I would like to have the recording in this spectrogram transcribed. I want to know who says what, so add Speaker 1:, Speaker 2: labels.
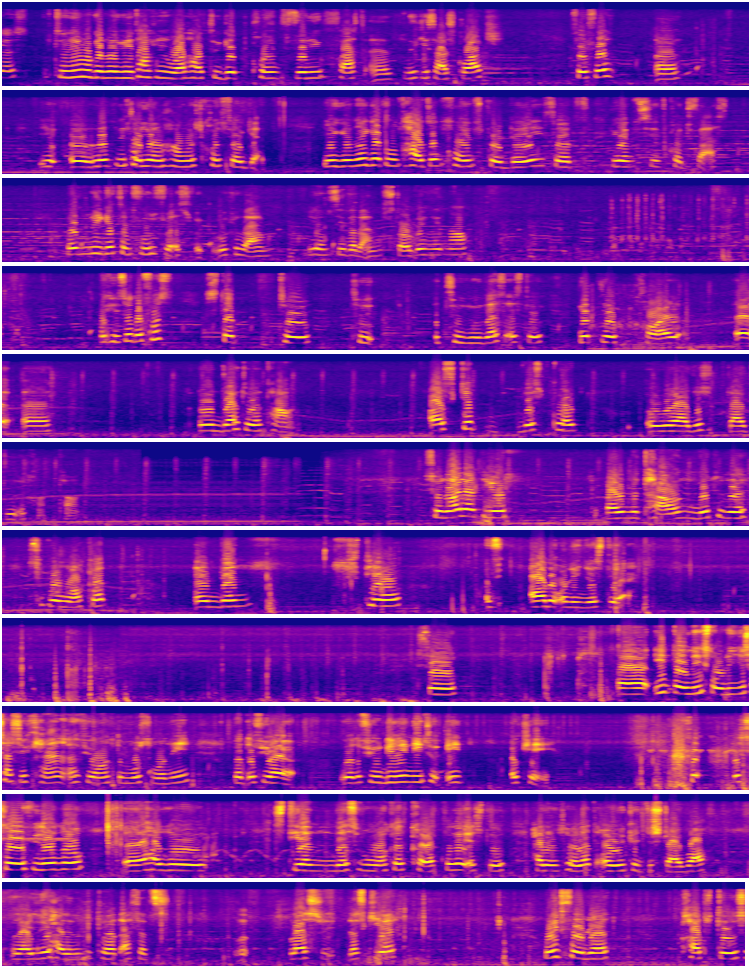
Speaker 1: Yes, today we're going to be talking about how to get coins really fast and sneaky Sasquatch. So first, uh, you, uh, let me tell you how much coins you'll get. You're going to get 1,000 coins per day, so you can see it quite fast. Let me get some food first because I'm, you can see that I'm starving right now. Okay, so the first step to to to do this is to get your card uh, uh, and drive to the town. I'll skip this part where I just drive to the town. So now that you are in the town, go to the supermarket and then steal all the oranges there. So uh, eat the least oranges as you can if you want the most money. But if you're, but if you really need to eat, okay. So, so if you don't know uh, how to steal the supermarket correctly, is to hide in the toilet, or you can just drive off. But I do hide in the toilet as it's less riskier. Wait for the cops to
